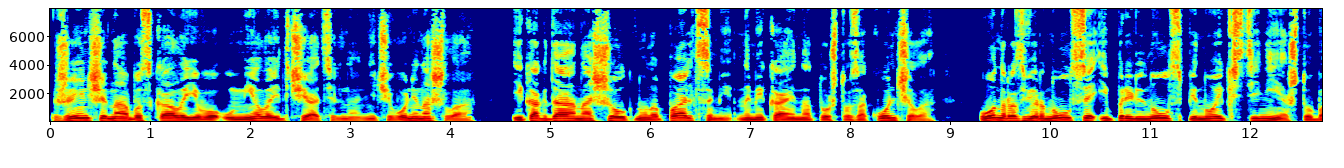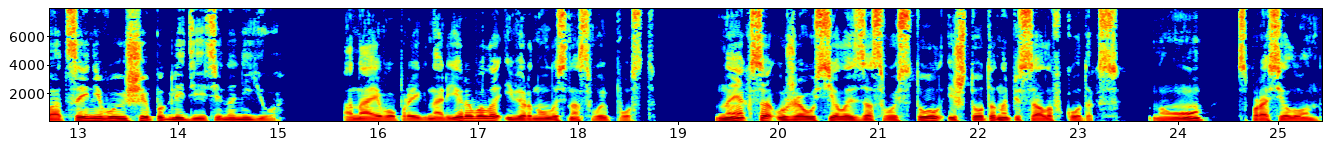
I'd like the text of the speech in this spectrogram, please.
Женщина обыскала его умело и тщательно, ничего не нашла. И когда она щелкнула пальцами, намекая на то, что закончила, он развернулся и прильнул спиной к стене, чтобы оценивающе поглядеть и на нее. Она его проигнорировала и вернулась на свой пост. Некса уже уселась за свой стол и что-то написала в кодекс. «Ну?» — спросил он.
